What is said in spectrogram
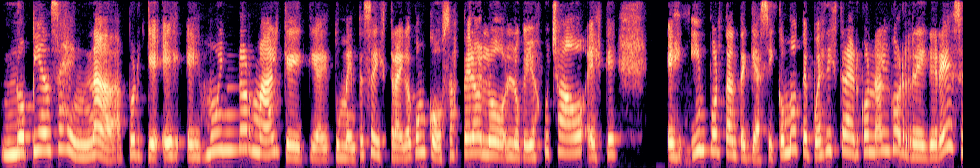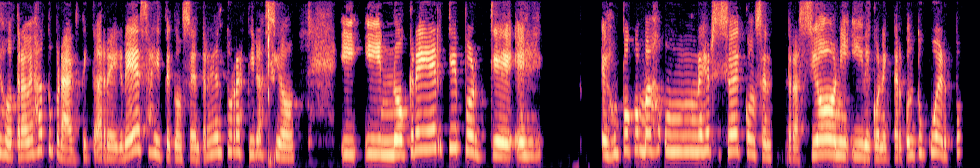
no pienses en nada, porque es, es muy normal que, que, tu mente se distraiga con cosas, pero lo, lo que yo he escuchado es que es importante que así como te puedes distraer con algo, regreses otra vez a tu práctica, regresas y te concentres en tu respiración y, no creer que porque es, es, un poco más un ejercicio de concentración y, de conectar con tu cuerpo,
